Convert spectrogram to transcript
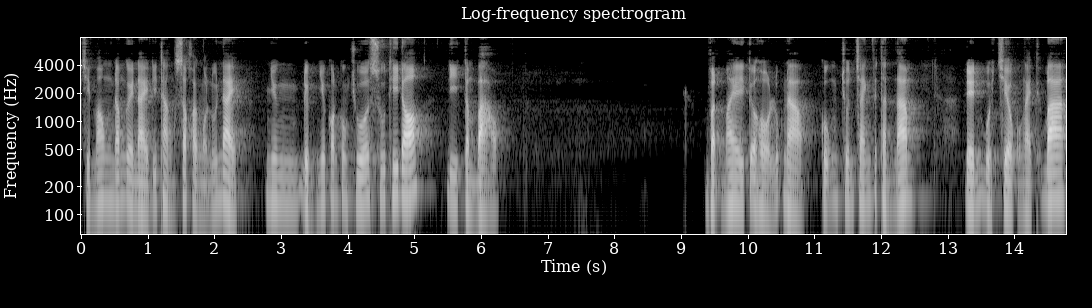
Chỉ mong đám người này đi thẳng ra khỏi ngọn núi này, nhưng đừng như con công chúa xú thí đó, đi tầm bảo. Vận may tựa hồ lúc nào cũng trốn tránh với thần Nam. Đến buổi chiều của ngày thứ ba,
